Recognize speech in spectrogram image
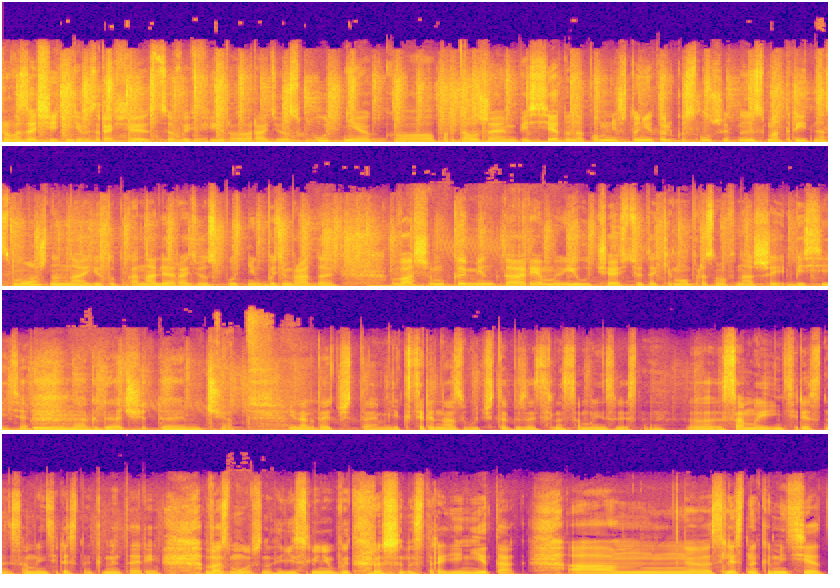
Правозащитники возвращаются в эфир «Радио Спутник». Продолжаем беседу. Напомню, что не только слушать, но и смотреть нас можно на YouTube-канале «Радио Спутник». Будем рады вашим комментариям и участию таким образом в нашей беседе. И иногда читаем чат. Иногда читаем. Екатерина озвучит обязательно самые известные, э, самые интересные, самые интересные комментарии. Возможно, если у нее будет хорошее настроение. Итак, э, Следственный комитет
